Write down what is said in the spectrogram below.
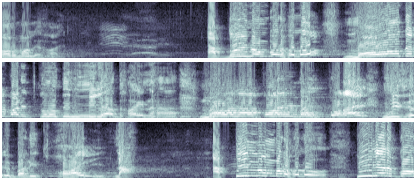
নর্মালে হয়। আর দুই নম্বর হলো মৌলাদের বাড়িতে কোনোদিন মিলাদ হয় না। মৌলানারা পরের বাড়িতে পড়ায়, নিজের বাড়িতে হয় না। আর তিন নম্বর হলো, পীরের বউ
